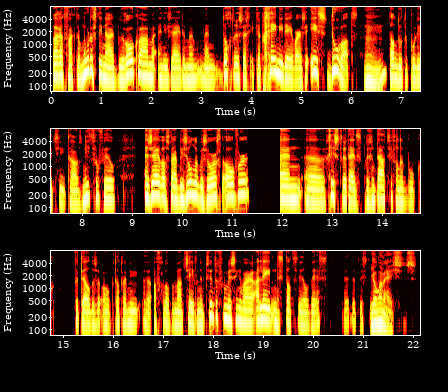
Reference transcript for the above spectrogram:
waren het vaak de moeders die naar het bureau kwamen en die zeiden: Mijn, mijn dochter is weg, ik heb geen idee waar ze is, doe wat. Mhm. Dan doet de politie trouwens niet zoveel. En zij was daar bijzonder bezorgd over. En eh, gisteren tijdens de presentatie van het boek vertelde ze ook dat er nu eh, afgelopen maand 27 vermissingen waren, alleen in Stadsdeel West. Eh, dat is dus Jonge meisjes.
